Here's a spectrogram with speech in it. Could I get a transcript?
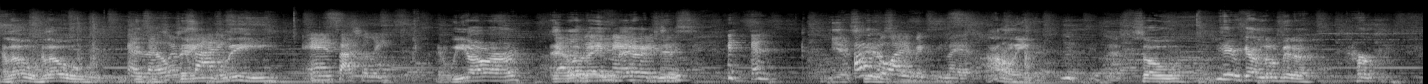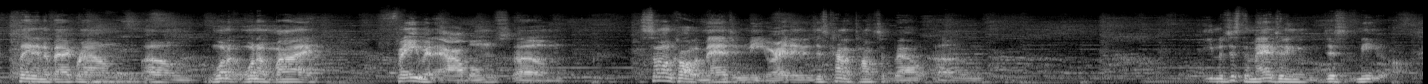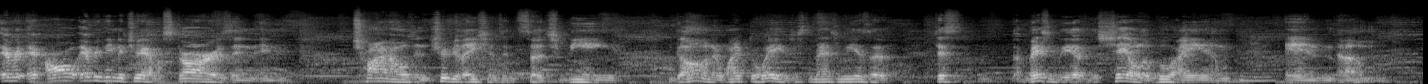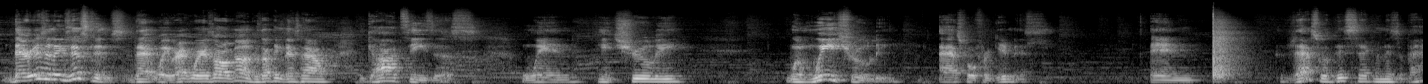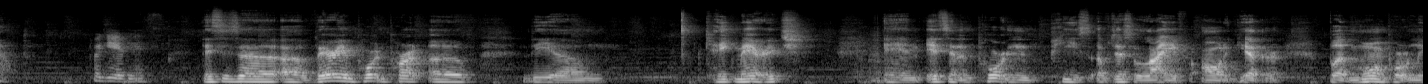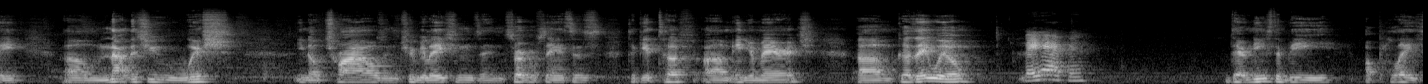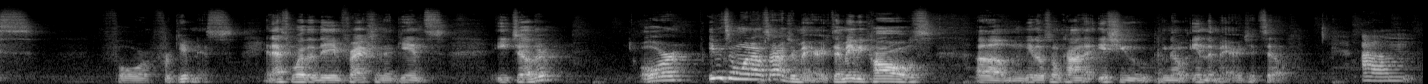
Hello, hello. Hello, this is everybody. James Lee, and Sasha Lee. and we are Elevate Marriages. Yes, I don't know why that makes me laugh. I don't either. So here we got a little bit of Kirk playing in the background. Um, one of one of my favorite albums, um, song called "Imagine Me," right? And it just kind of talks about, um, you know, just imagining just me, every all everything that you have, scars and and trials and tribulations and such being gone and wiped away. And just imagine me as a just basically a, the shell of who I am. And um, there is an existence that way, right? Where it's all gone. Because I think that's how God sees us when He truly, when we truly ask for forgiveness. And that's what this segment is about. Forgiveness. This is a, a very important part of the um, cake marriage, and it's an important piece of just life altogether. But more importantly, um, not that you wish, you know, trials and tribulations and circumstances to get tough um, in your marriage, because they will. They happen. There needs to be a place for forgiveness. And that's whether the infraction against each other or even someone outside your marriage that maybe cause um, you know some kind of issue you know in the marriage itself. Um,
